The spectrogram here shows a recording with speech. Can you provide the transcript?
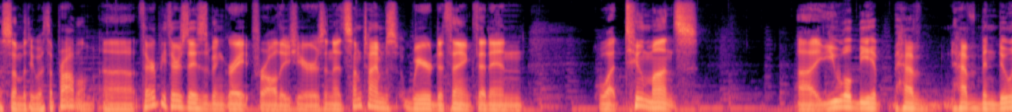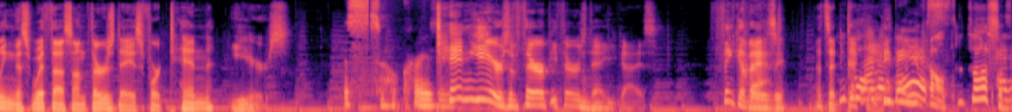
somebody with a problem. Uh, Therapy Thursdays has been great for all these years, and it's sometimes weird to think that in what two months uh, you will be have have been doing this with us on Thursdays for ten years. It's so crazy. 10 years of Therapy Thursday, you guys. Think of Crazy. that. That's a people, decade. people need embarrassed. help. It's awesome. Because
